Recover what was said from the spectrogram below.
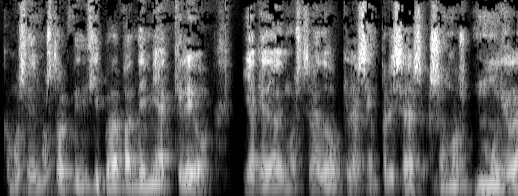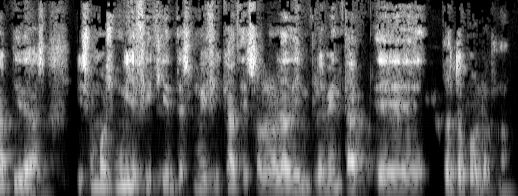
como se demostró al principio de la pandemia, creo y ha quedado demostrado que las empresas somos muy rápidas y somos muy eficientes, muy eficaces a la hora de implementar protocolos, ¿no?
